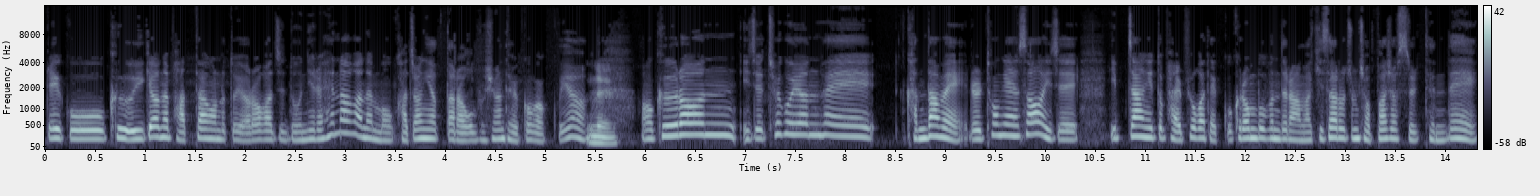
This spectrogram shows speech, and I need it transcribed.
그리고 그 의견을 바탕으로 또 여러 가지 논의를 해나가는 뭐 과정이었다라고 보시면 될 것 같고요. 네. 어, 그런 이제 최고위원회 간담회를 통해서 이제 입장이 또 발표가 됐고 그런 부분들은 아마 기사로 좀 접하셨을 텐데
